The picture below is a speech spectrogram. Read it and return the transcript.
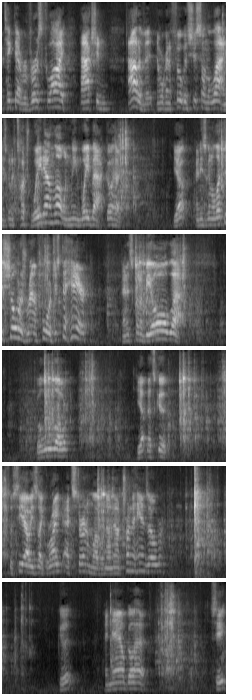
to take that reverse fly action out of it, and we're to focus just on the lat. He's to touch way down low and lean way back. Go ahead. Yep, and he's to let the shoulders round forward just a hair, and it's to be all lat. Go a little lower. Yep, that's good. So see how he's like right at sternum level. Now, now turn the hands over. Good. And now go ahead. See,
